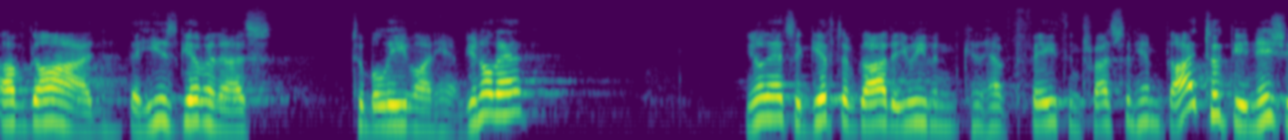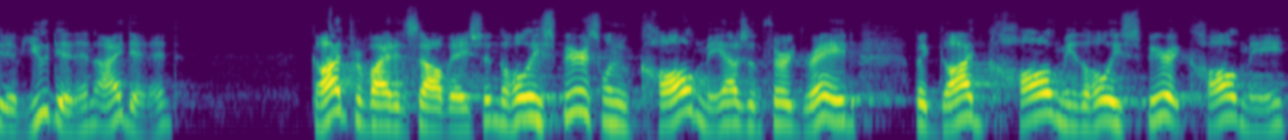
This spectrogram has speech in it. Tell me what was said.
of God that He has given us to believe on Him. Do you know that? You know that's a gift of God that you even can have faith and trust in Him? God took the initiative. You didn't. I didn't. God provided salvation. The Holy Spirit's the one who called me. I was in third grade, but God called me. The Holy Spirit called me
